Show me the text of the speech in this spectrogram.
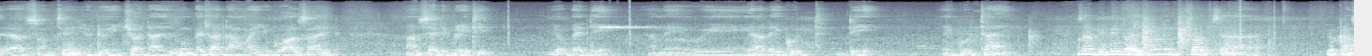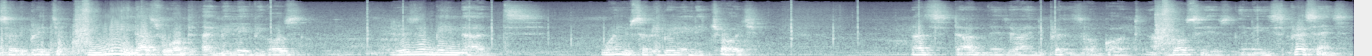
there are some things you do in church that is even better than when you go outside and celebrate it, your birthday. I mean, we had a good day, a good time. I believe that it's only church uh, you can celebrate. To me, that's what I believe because the reason being that when you celebrate in the church, that's, that means you are in the presence of God. And God says in His presence,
